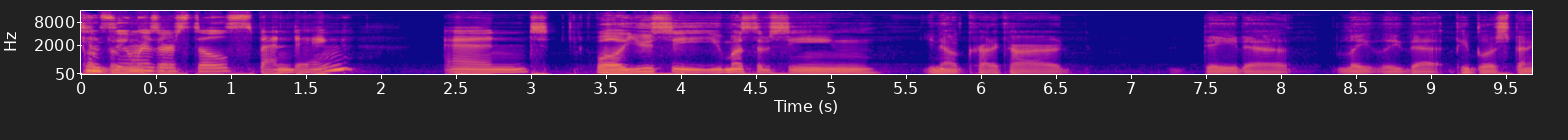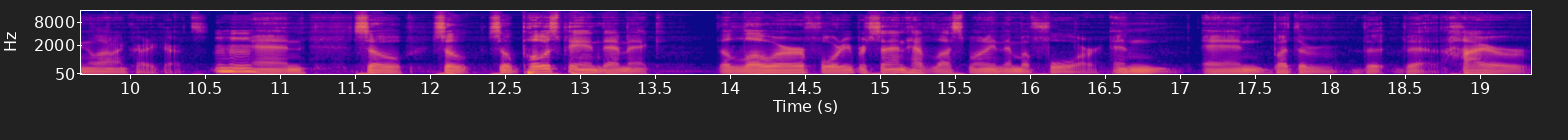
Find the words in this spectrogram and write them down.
Consumers like are still spending, and Well, you see, you must have seen, you know, credit card data lately that people are spending a lot on credit cards, and so so so post pandemic, the lower forty percent have less money than before, and and but the the the higher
